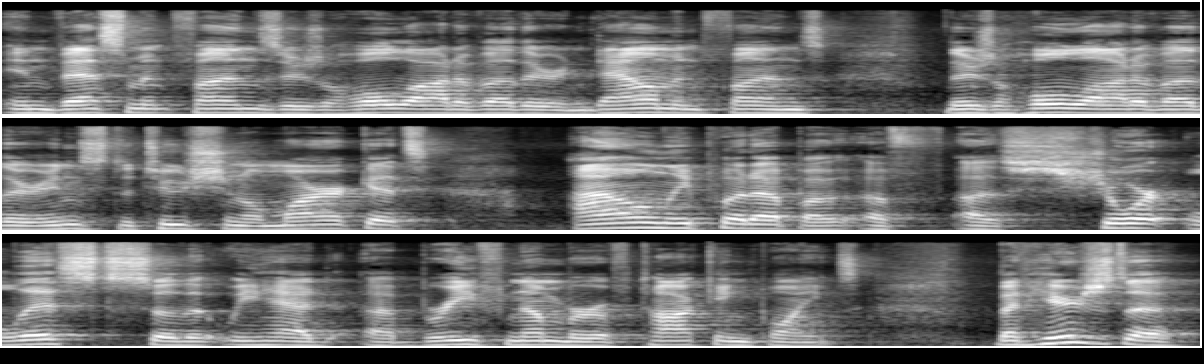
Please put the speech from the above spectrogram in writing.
investment funds. There's a whole lot of other endowment funds. There's a whole lot of other institutional markets. I only put up a, a, a short list so that we had a brief number of talking points. But here's the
